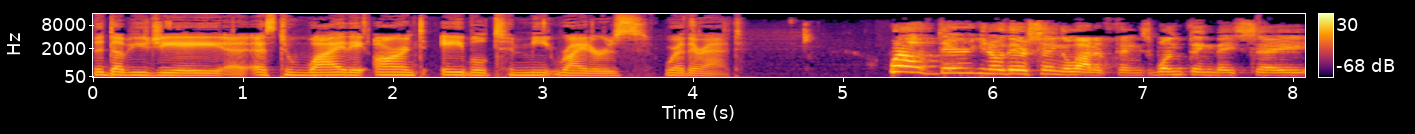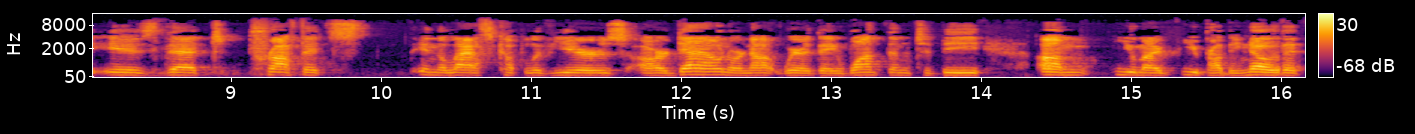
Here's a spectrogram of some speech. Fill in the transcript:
the WGA as to why they aren't able to meet writers where they're at? Well, they're you know they're saying a lot of things. One thing they say is that profits in the last couple of years are down or not where they want them to be. um, you might you probably know that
